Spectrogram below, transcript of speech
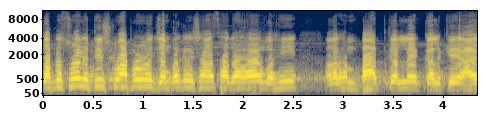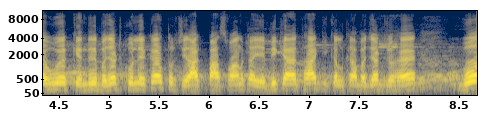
तो आपने सुना, नीतीश कुमार पर उन्होंने जमकर के निशान साधा है। वहीं अगर हम बात कर लें, कल के आए हुए केंद्रीय बजट को लेकर तो चिराग पासवान का ये भी कहना था कि कल का बजट जो है, वो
